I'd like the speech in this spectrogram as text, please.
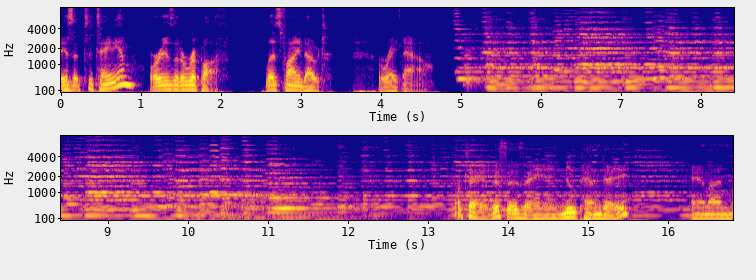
is it titanium or is it a ripoff? Let's find out right now. Okay, this is a new pen day, and I'm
